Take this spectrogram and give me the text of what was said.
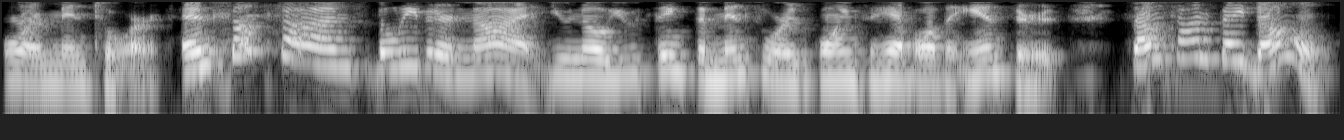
or a mentor. And sometimes, believe it or not, you know, you think the mentor is going to have all the answers. Sometimes they don't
